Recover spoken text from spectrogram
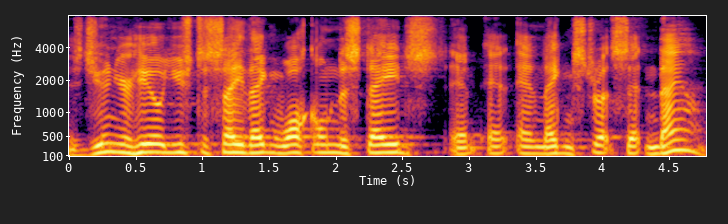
As Junior Hill used to say, they can walk on the stage and, and, and they can strut sitting down.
